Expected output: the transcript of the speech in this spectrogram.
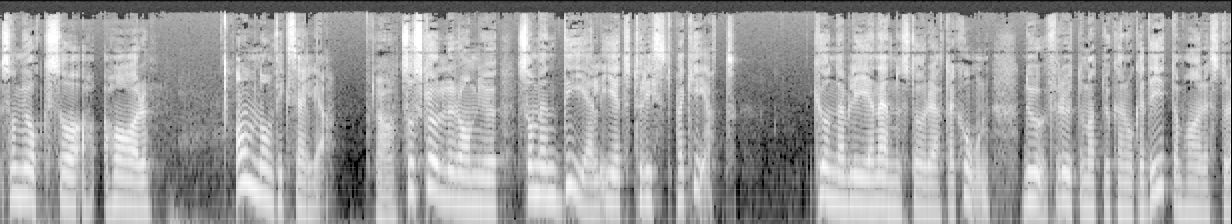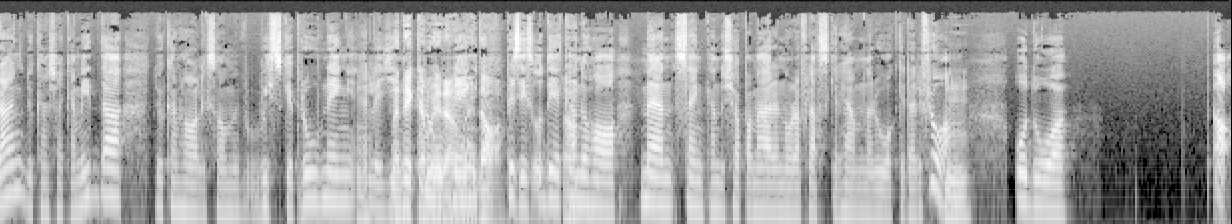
som ju också har, om de fick sälja, Ja. så skulle de ju som en del i ett turistpaket kunna bli en ännu större attraktion. Du, förutom att du kan åka dit, de har en restaurang, du kan käka middag, du kan ha liksom whiskyprovning eller Mm. Men det kan man ju redan ginprovning. idag. Precis, och det kan Ja. du ha, men sen kan du köpa med dig några flaskor hem när du åker därifrån. Mm. Och då, ja,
